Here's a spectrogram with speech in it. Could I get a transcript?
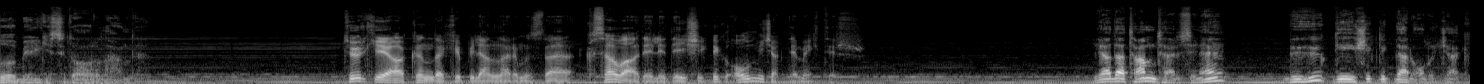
Olduğu bilgisi doğrulandı. Türkiye hakkındaki planlarımızda kısa vadeli değişiklik olmayacak demektir. Ya da tam tersine büyük değişiklikler olacak.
